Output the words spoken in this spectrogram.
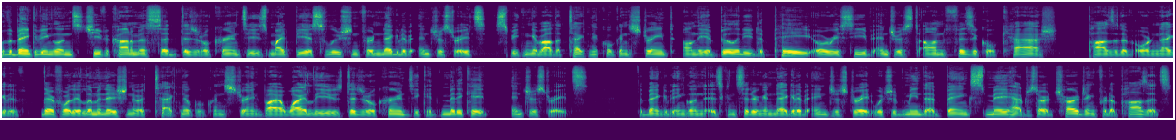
Well, the Bank of England's chief economist said digital currencies might be a solution for negative interest rates, speaking about the technical constraint on the ability to pay or receive interest on physical cash, positive or negative. Therefore, the elimination of a technical constraint by a widely used digital currency could mitigate interest rates. The Bank of England is considering a negative interest rate, which would mean that banks may have to start charging for deposits.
